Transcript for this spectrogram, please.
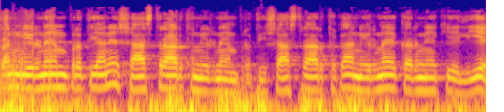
तन निर्णय प्रति यानी शास्त्रार्थ निर्णय प्रति। शास्त्रार्थ का निर्णय करने के लिए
